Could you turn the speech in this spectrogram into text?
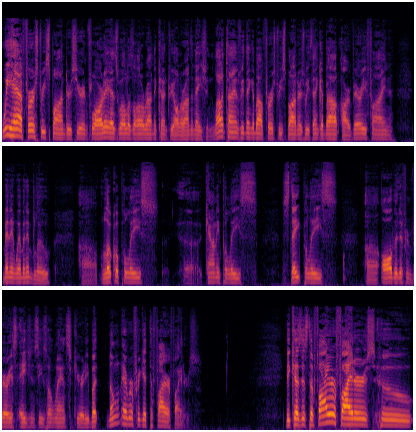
We have first responders here in Florida as well as all around the country, all around the nation. A lot of times we think about first responders, we think about our very fine men and women in blue, uh, local police, county police, state police, uh, all the different various agencies, Homeland Security, but don't ever forget the firefighters. Because it's the firefighters who,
